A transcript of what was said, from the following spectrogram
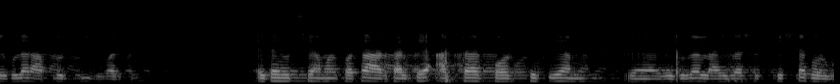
রেগুলার আপলোড দিব আর কি। এটাই হচ্ছে আমার কথা। আর কালকে আটটার পর থেকে আমি রেগুলার লাইভে আসার চেষ্টা করব।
